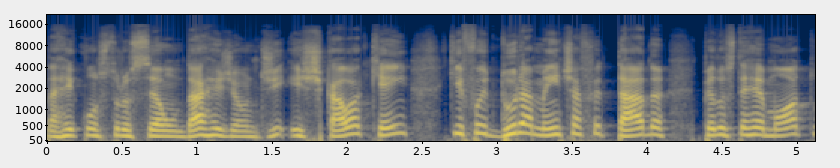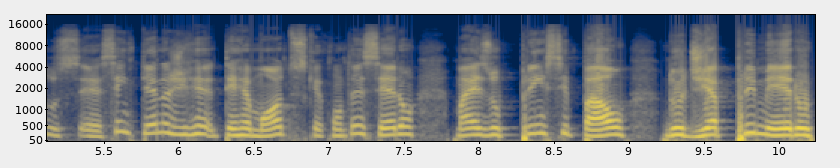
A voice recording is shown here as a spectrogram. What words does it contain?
na reconstrução da região de Ishikawa-ken, que foi duramente afetada pelos terremotos, é, centenas de terremotos que aconteceram, mas o principal do dia 1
